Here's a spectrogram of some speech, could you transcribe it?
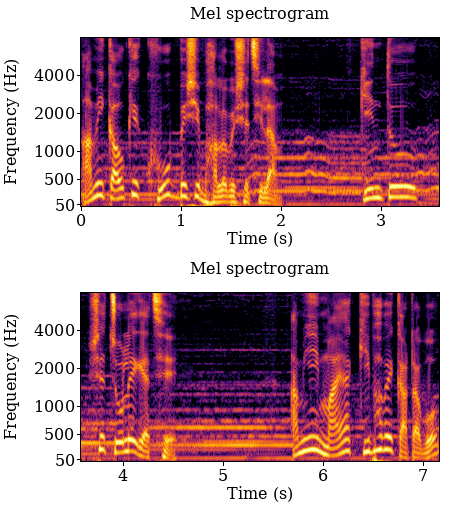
আমি কাউকে খুব বেশি ভালোবেসেছিলাম। কিন্তু সে চলে গেছে। আমি এই মায়া কীভাবে কাটাবো?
